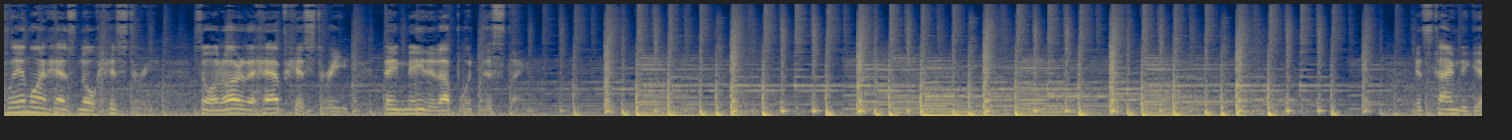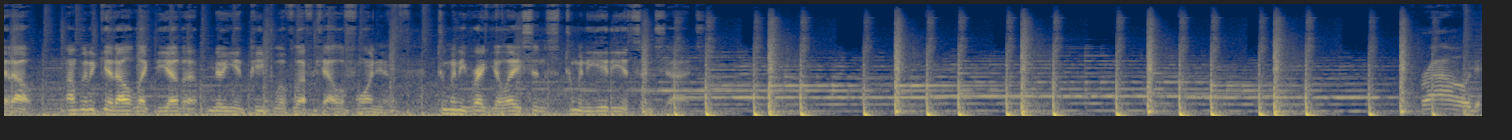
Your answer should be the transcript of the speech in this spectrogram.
Claremont has no history. So in order to have history, they made it up with this thing. It's time to get out. I'm going to get out like the other million people have left California. Too many regulations, too many idiots in charge. Proud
